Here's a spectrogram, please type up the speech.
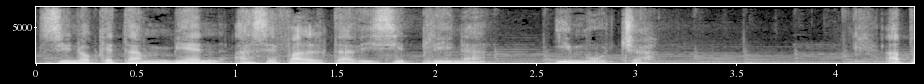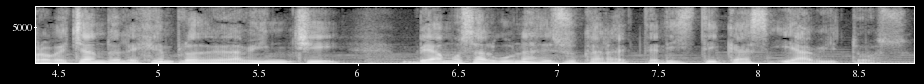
sino que también hace falta disciplina y mucha. Aprovechando el ejemplo de Da Vinci, veamos algunas de sus características y hábitos.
